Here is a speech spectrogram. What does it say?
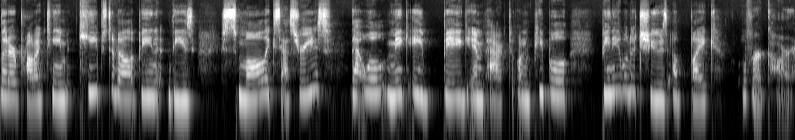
that our product team keeps developing these small accessories that will make a big impact on people being able to choose a bike over a car.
